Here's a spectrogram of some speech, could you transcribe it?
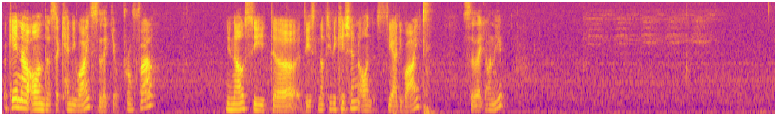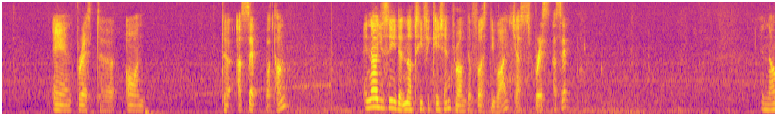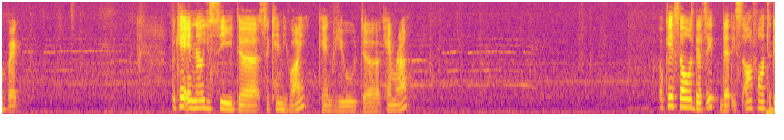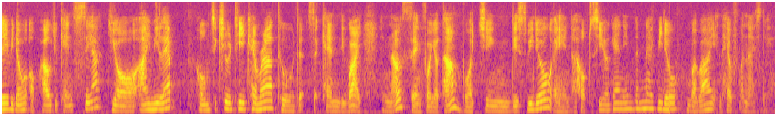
okay now on the second device select your profile. You now see the this notification on the share device. Select on it. And press the on the accept button. And now you see the notification from the first device. Just press accept and now back. Okay and now you see the second device. Can view the camera. Okay so that's it. That is all for today video of how you can share your IMILAB home security camera to the second device. And now thanks for your time watching this video and i hope to see you again in the next video. Bye bye and have a nice day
